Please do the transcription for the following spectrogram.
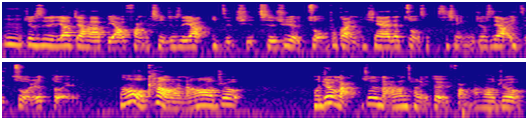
嗯，就是要叫他不要放弃，就是要一直持持续的做，不管你现在在做什么事情，你就是要一直做就对了。然后我看完，然后就我就马就是马上传给对方，然后就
